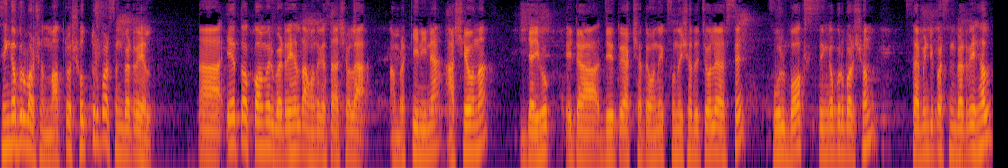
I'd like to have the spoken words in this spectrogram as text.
সিঙ্গাপুর ভার্সন মাত্র সত্তর পার্সেন্ট ব্যাটারি হেলথ এত কমের ব্যাটারি হেলথ আমাদের কাছে আসলে আমরা কিনি না, আসেও না। যাই হোক, এটা যেহেতু একসাথে অনেক ফোনের সাথে চলে আসছে full box Singapore version seventy percent battery health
